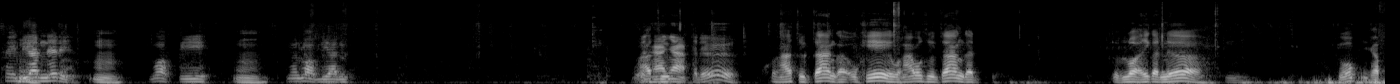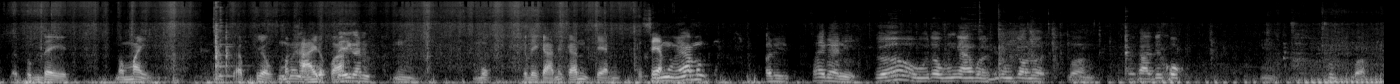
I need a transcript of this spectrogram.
ใส่เดือนเด้อนี่อืมรอบปีอืมเงินรอบเดือนหายากกันเด้อหาถึกจ้างก็โอเคหาบ่ถึกจ้างก็เรียบร้อยกันเด้ออืมจบนี่ครับแต่ผมได้หน้ำใหม่กับเปรี้ยวมาขายดอกวะไปกันอืมหมกกระไดการในการแกงกระแซ่บมึงแม่มึงเอาดิใส่แม่นี่ เออโอ้โหตัวมึงยางเปิดให้ตรงเจ้าเลยบ่ไปขายที่คกโ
